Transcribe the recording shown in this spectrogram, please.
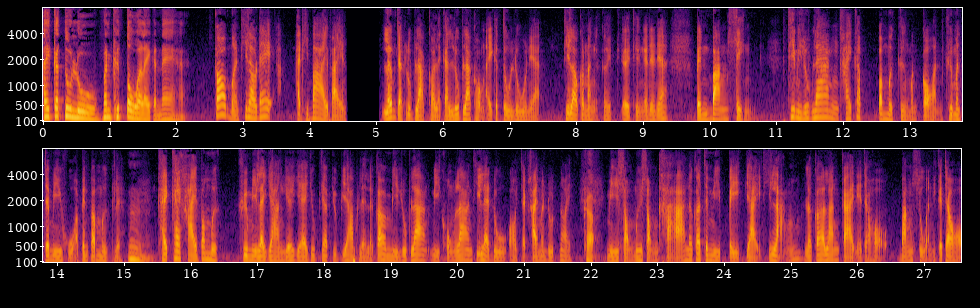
ไอ้การ์ตูลูมันคือตัวอะไรกันแน่ฮะก็เหมือนที่เราได้อธิบายไปนะ เริ่มจากรูปลักษณ์ก่อนละกันรูปลักษณ์ของไอ้การ์ตูลูเนี่ยที่เรากำลังเอ่ยเอ่ยถึงกันเดี๋ยวนี้เป็นบางสิ่งที่มีรูปร่างคล้ายกับปลาหมึกกึ่งมังกร คือมันจะมีหัวเป็นปลาหมึกเลยอืมคล้ายคล้ายๆปลาหมึก คือมีลายยางเยอะแยะยุบยับยุบยับเลย แล้วก็มีรูปร่าง มีโครงร่างที่แลดูออกจากคล้ายมนุษย์หน่อยครับมีสองมือสองขา แล้วก็จะมีปีกใหญ่ที่หลัง แล้วก็ร่างกายเนี่ยจะห่อบางส่วนนี่ก็จะห่อ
